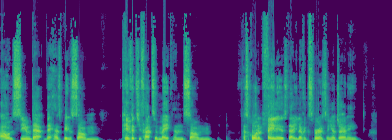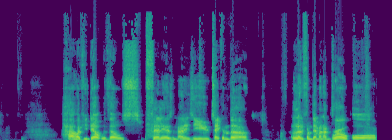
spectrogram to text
I would assume that there has been some pivots you've had to make and some, let's call them failures that you've experienced in your journey. How have you dealt with those failures, and, and have you taken the learn from them and I grow, or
